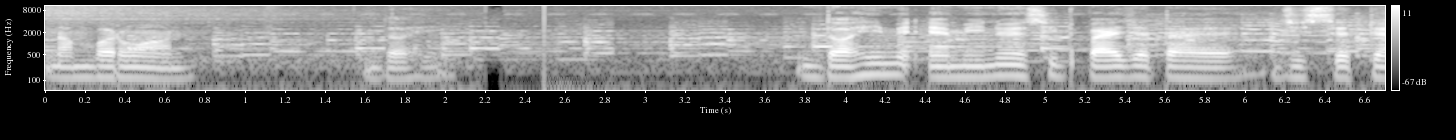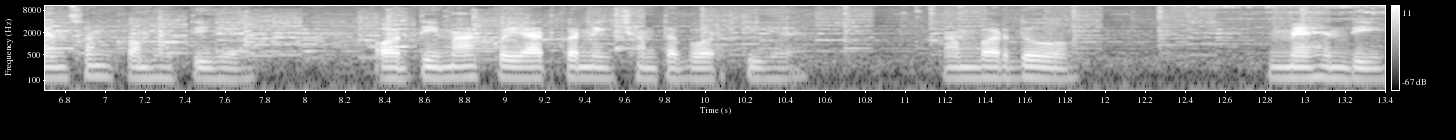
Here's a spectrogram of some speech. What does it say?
नंबर वन, दही। दही में एमिनो एसिड पाया जाता है, जिससे टेंशन कम होती है और दिमाग को याद करने की क्षमता बढ़ती है। नंबर दो, मेहंदी।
